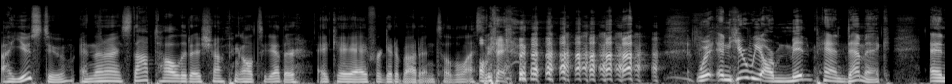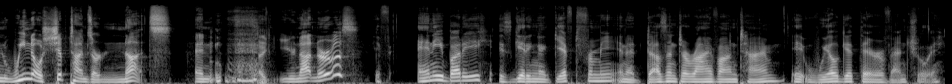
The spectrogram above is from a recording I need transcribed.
I used to, and then I stopped holiday shopping altogether, aka I forget about it until the last week. Okay. We're- and here we are mid pandemic and we know ship times are nuts. And you're not nervous? If anybody is getting a gift from me and it doesn't arrive on time, it will get there eventually.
